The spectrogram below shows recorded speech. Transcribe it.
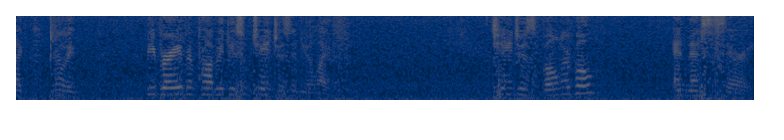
like, really brave and probably do some changes in your life. Change is vulnerable and necessary.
